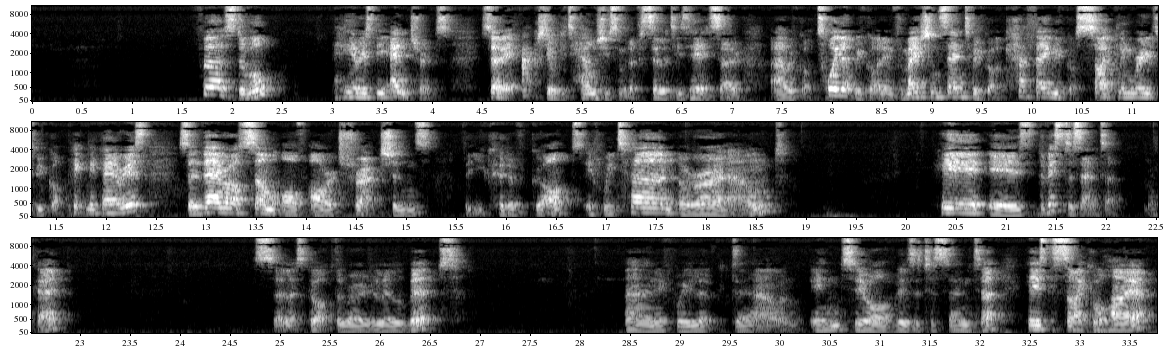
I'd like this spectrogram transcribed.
first of all, here is the entrance. So it actually already tells you some of the facilities here. So uh, we've got a toilet, we've got an information centre, we've got a cafe, we've got cycling routes, we've got picnic areas. So there are some of our attractions that you could have got. If we turn around, here is the visitor centre, okay? So let's go up the road a little bit. And if we look down into our visitor centre, here's the cycle hire.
